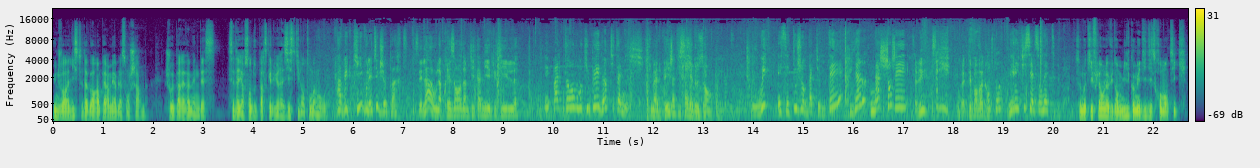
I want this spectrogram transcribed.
une journaliste d'abord imperméable à son charme, jouée par Eva Mendes. C'est d'ailleurs sans doute parce qu'elle lui résiste qu'il en tombe amoureux. Avec qui voulais-tu que je parte? C'est là où la présence d'un petit ami est utile. Je n'ai pas le temps de m'occuper d'un petit ami. Tu m'as déjà dit ça il y a deux ans. Oui, et c'est toujours d'actualité, rien n'a changé. Salut Salut Ouais, T'es pas en vacances, toi? Vérifie si elles sont nettes. Ce motif-là, on l'a vu dans mille comédies dites romantiques.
